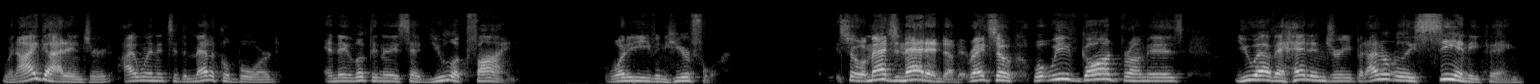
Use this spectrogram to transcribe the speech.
When i got injured i went into the medical board and they looked at me and they said you look fine what are you even here for? So imagine that end of it, right? So what we've gone from is you have a head injury, but I don't really see anything.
